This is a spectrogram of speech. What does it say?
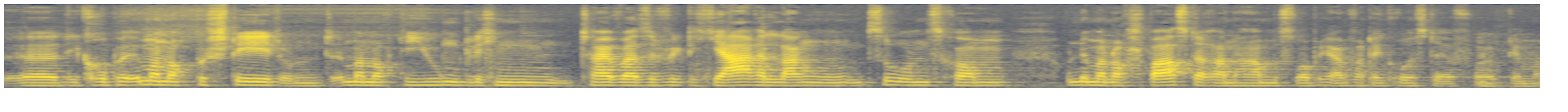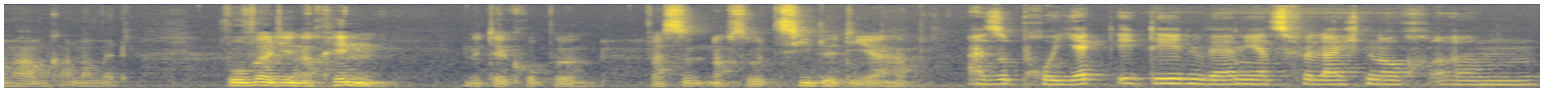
äh, die Gruppe immer noch besteht und immer noch die Jugendlichen teilweise wirklich jahrelang zu uns kommen und immer noch Spaß daran haben, ist, glaube ich, einfach der größte Erfolg, den man haben kann damit. Wo wollt ihr noch hin mit der Gruppe? Was sind noch so Ziele, die ihr habt? Also Projektideen wären jetzt vielleicht noch ähm,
